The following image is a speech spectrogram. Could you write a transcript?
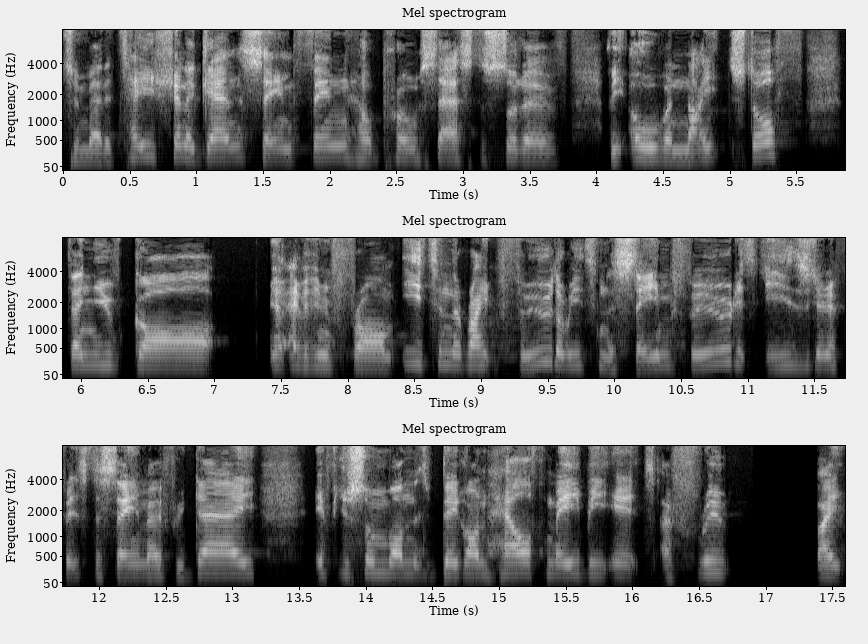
to meditation again same thing help process the sort of the overnight stuff. Then you've got you know, everything from eating the right food or eating the same food. It's easier if it's the same every day. If you're someone that's big on health maybe it's a fruit like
